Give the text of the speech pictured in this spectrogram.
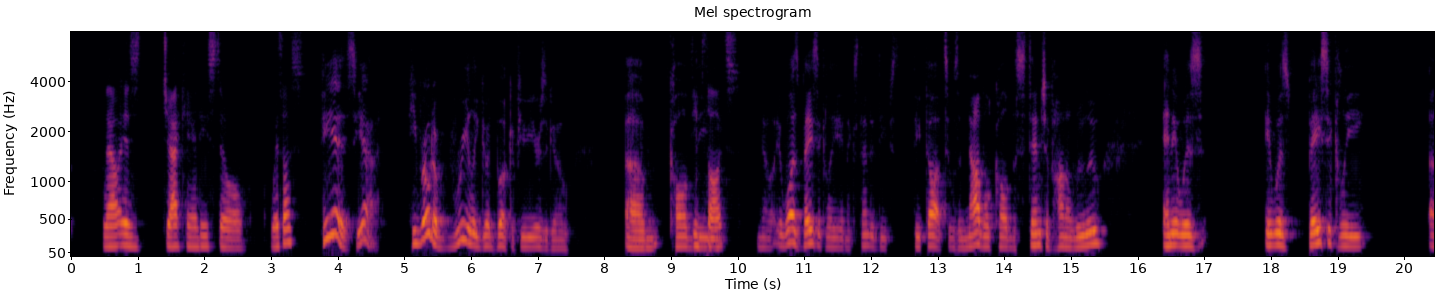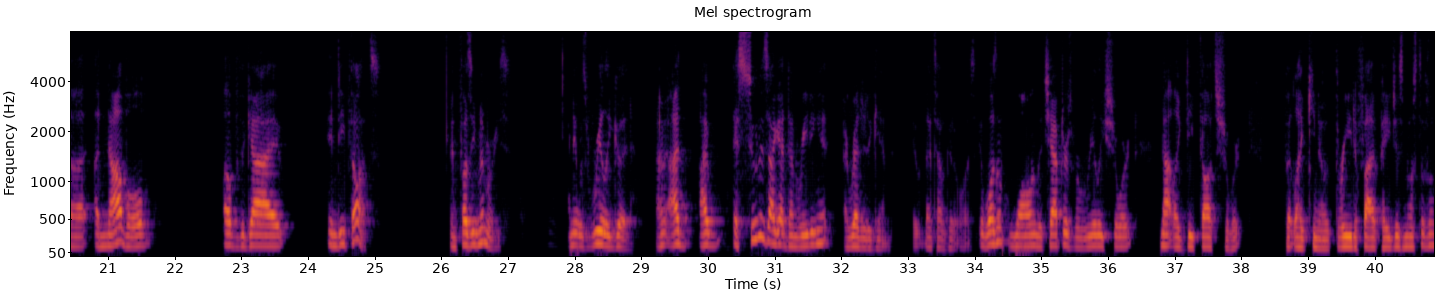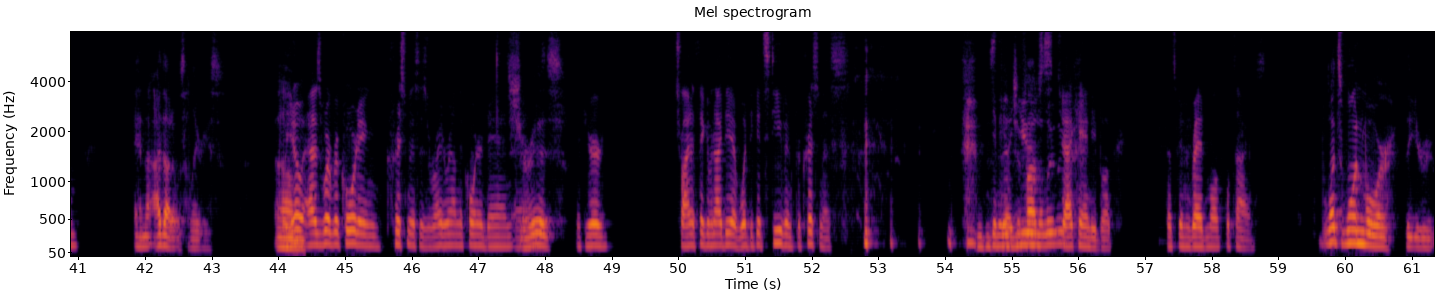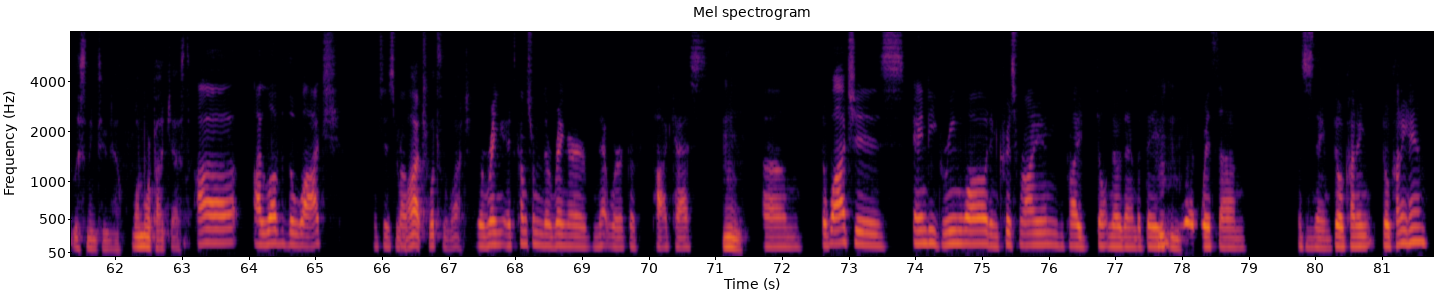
Now is Jack Handey still with us? He is, yeah. He wrote a really good book a few years ago um, called Deep the, thoughts. No, it was basically an extended deep deep thoughts. It was a novel called The Stench of Honolulu, and it was it was basically uh, a novel of the guy in Deep Thoughts and Fuzzy Memories. and it was really good. I, I, I, as soon as I got done reading it, I read it again. It, that's how good it was. It wasn't long. The chapters were really short, not like deep thoughts short, but like you know three to five pages most of them. And I thought it was hilarious. Well, you know, um, as we're recording, Christmas is right around the corner, Dan. Sure is. If you're trying to think of an idea of what to get Steven for Christmas, give me a used Jack Handey book that's been read multiple times. What's one more that you're listening to now? One more podcast. Uh, I love The Watch, which is the from Watch. What's The Watch? The Ring. It comes from the Ringer network of podcasts. Mm. Um, the Watch is Andy Greenwald and Chris Ryan. You probably don't know them, but they Mm-mm. work with um, what's his name? Bill Cunning. Bill Cunningham.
